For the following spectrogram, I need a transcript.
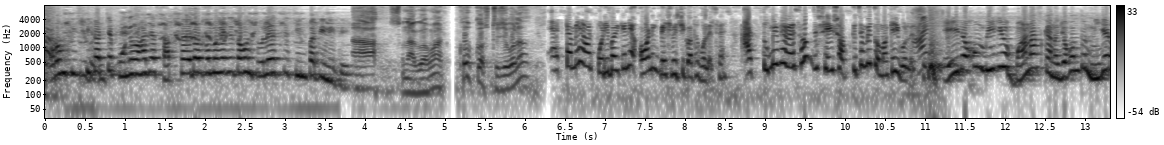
চরম ফিস্টি খাচ্ছে পনেরো হাজার সাবস্ক্রাইবার কমে গেছে তখন চলে এসছে সিম্পাতি নিতে। আহ শোনা গো আমার খুব কষ্ট যে বলো। একটা মেয়ে আমার পরিবারকে নিয়ে অনেক বেশি বেশি কথা বলেছে। আর তুমি ভেবেছো যে সেই সবকিছু আমি তোমাকেই বলেছি। এই রকম ভিডিও বানাস কেন? যখন তো নিজের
